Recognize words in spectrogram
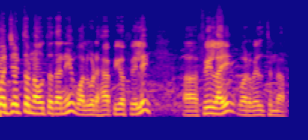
బడ్జెట్తో నవ్వుతుందని వాళ్ళు కూడా హ్యాపీగా ఫీల్ ఫీల్ అయ్యి వారు వెళ్తున్నారు.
